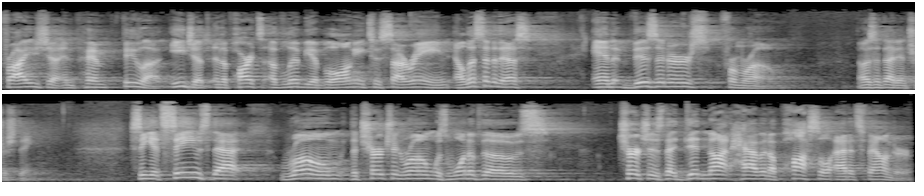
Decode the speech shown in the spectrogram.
Phrygia and Pamphylia, Egypt, and the parts of Libya belonging to Cyrene. Now, listen to this and visitors from Rome. Now, isn't that interesting? See, it seems that Rome, the church in Rome, was one of those churches that did not have an apostle at its founder.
